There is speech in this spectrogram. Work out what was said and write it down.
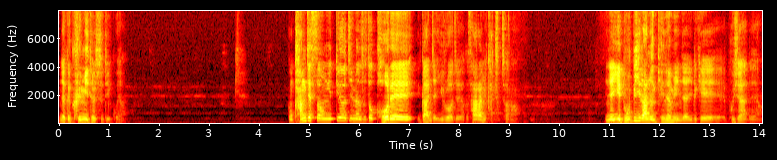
이제 그 금이 될 수도 있고요 그럼 강제성이 띄어지면서도 거래가 이제 이루어져요. 그 사람이 가축처럼. 이제 이게 노비라는 개념이 이제 이렇게 보셔야 돼요.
